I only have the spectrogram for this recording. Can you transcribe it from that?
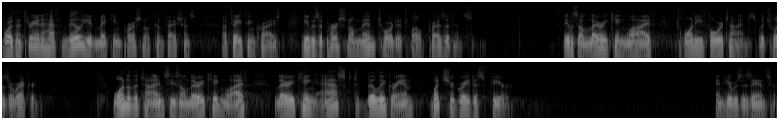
More than three and a half million making personal confessions of faith in Christ. He was a personal mentor to 12 presidents. It was on Larry King Live 24 times, which was a record. One of the times he's on Larry King Live, Larry King asked Billy Graham, What's your greatest fear? And here was his answer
